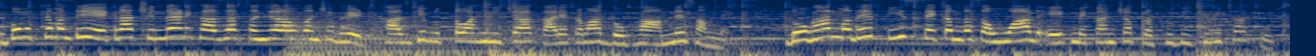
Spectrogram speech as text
उपमुख्यमंत्री एकनाथ शिंदे आणि खासदार संजय राऊतांची भेट खासगी वृत्तवाहिनीच्या कार्यक्रमात दोघा आमने सामने. दोघांमध्ये तीस सेकंद संवाद एकमेकांच्या प्रकृतीची विचारपूस.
